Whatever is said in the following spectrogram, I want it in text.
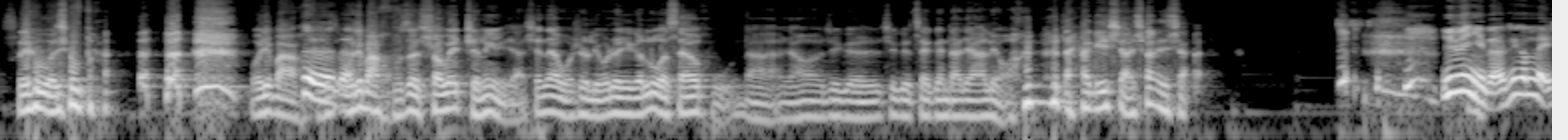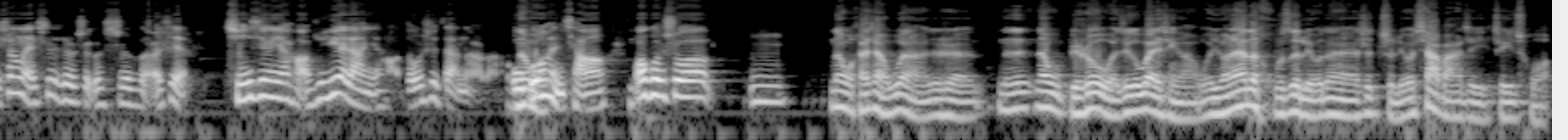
所以我就把 我就把胡子我就把胡子稍微整理一下，现在我是留着一个络腮胡，那然后这个这个再跟大家聊，大家可以想象一下。因为你的这个累生累世就是个狮子，而且群星也好，是月亮也好，都是在那儿的，武功很强。包括说，嗯，那我还想问啊，就是那那我比如说我这个外形啊，我原来的胡子留的呢是只留下巴这一这一撮，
